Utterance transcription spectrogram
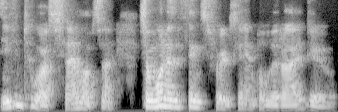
even to ourselves. So one of the things, for example, that I do,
